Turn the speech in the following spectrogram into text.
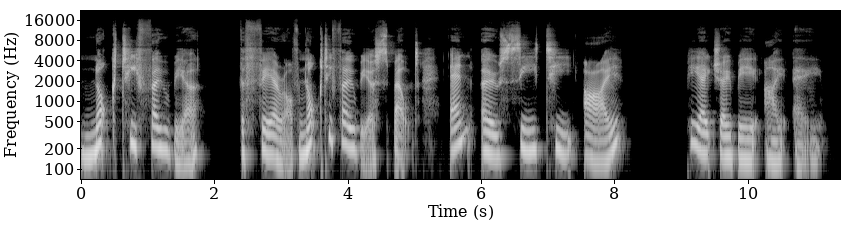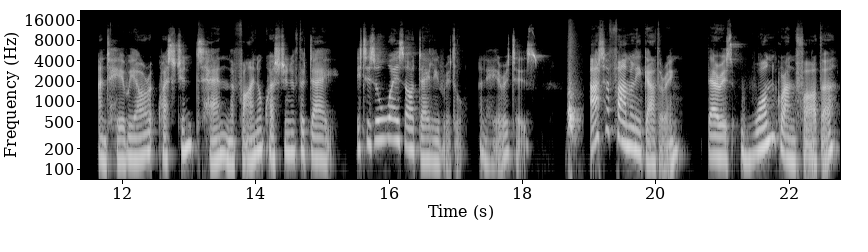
noctiphobia the fear of? Noctiphobia spelt N O C T I P H O B I A. And here we are at question 10, the final question of the day. It is always our daily riddle, and here it is. At a family gathering, there is one grandfather,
